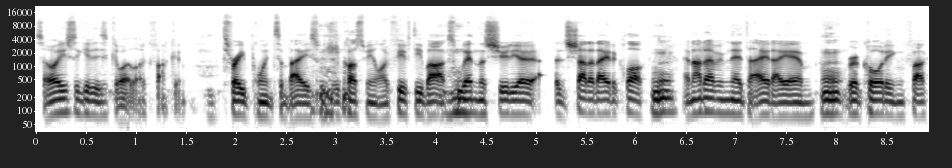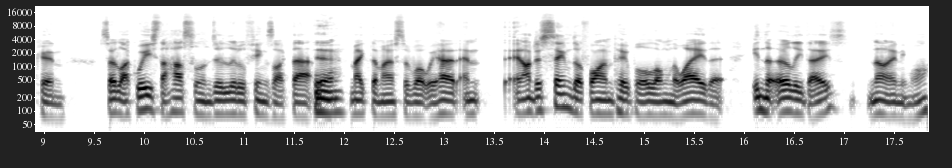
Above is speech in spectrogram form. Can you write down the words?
So I used to give this guy like fucking three points a base, which would cost me like 50 bucks when the studio uh, shut at eight o'clock. And I'd have him there to 8 a.m. recording fucking. So like we used to hustle and do little things like that. Yeah. Make the most of what we had. And and I just seemed to find people along the way that in the early days, not anymore,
